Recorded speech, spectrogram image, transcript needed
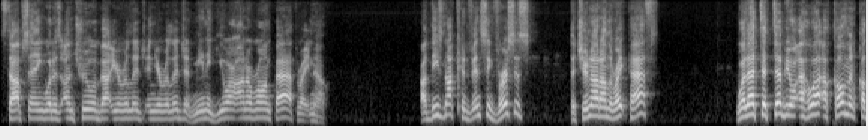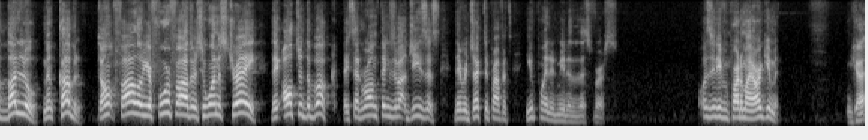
Stop saying what is untrue about your religion your religion, meaning you are on a wrong path right now. Are these not convincing verses that you're not on the right path? ولا تتبعوا أهواء قوم قد ضلوا من قبل. Don't follow your forefathers who went astray. They altered the book. They said wrong things about Jesus. They rejected prophets. You pointed me to this verse. It wasn't even part of my argument. Okay.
